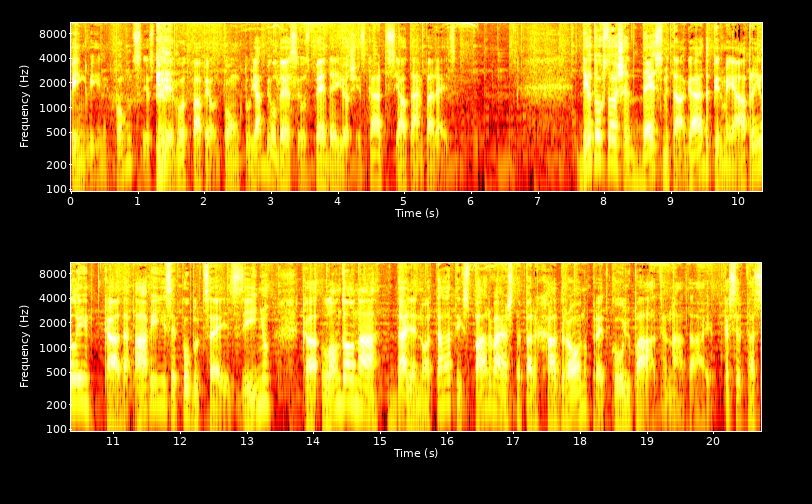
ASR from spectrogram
pingvīni. Punkts, iespēja iegūt papildu punktu, ja atbildēsi uz pēdējo šīs kārtas jautājumu pareizi. 2010. gada 1. aprīlī kāda avīze publicēja ziņu, ka Londonā daļa no tā tiks pārvērsta par hadronu pretkuģu pātrinātāju. Kas ir tas?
